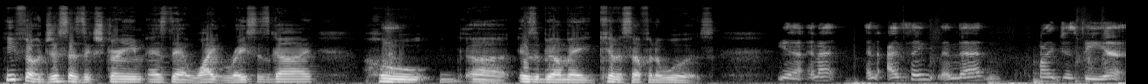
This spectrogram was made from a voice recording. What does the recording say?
He felt just as extreme as that white racist guy who uh, Isabelle May kill herself in the woods. Yeah, and I and I think and that might just be it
